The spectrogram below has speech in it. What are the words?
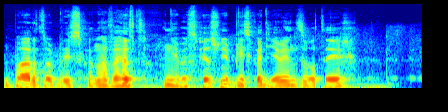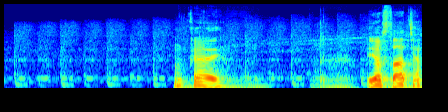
Bardzo blisko nawet. Niebezpiecznie blisko 9 zł. Okej. I ostatnia.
